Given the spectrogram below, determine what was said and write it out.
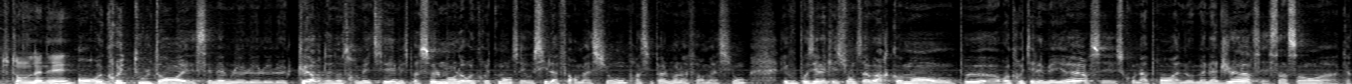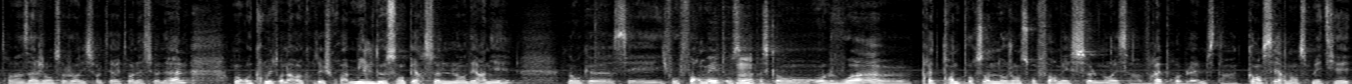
tout au long de l'année On recrute tout le temps et c'est même le, le, cœur de notre métier, mais ce n'est pas seulement le recrutement, c'est aussi la formation, principalement la formation. Et vous posez la question de savoir comment on peut recruter les meilleurs, c'est ce qu'on apprend à nos managers, c'est 580 agences aujourd'hui sur le territoire national. On recrute, on a recruté je crois 1200 personnes l'an dernier. Donc euh, il faut former tout ça, mm. parce qu'on le voit, euh, près de 30% de nos gens sont formés seulement, et c'est un vrai problème, c'est un cancer dans ce métier.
